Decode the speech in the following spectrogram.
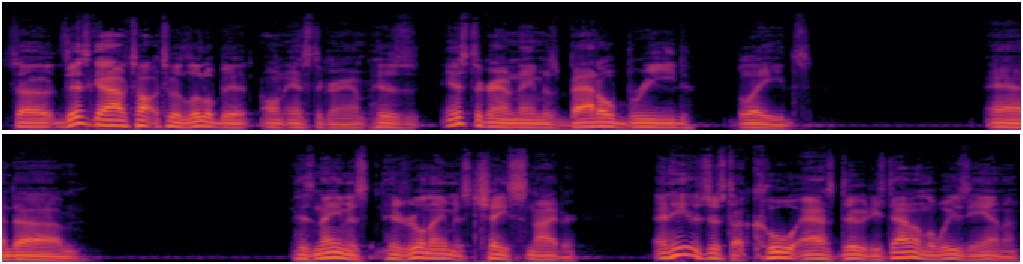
So this guy I've talked to a little bit on Instagram. His Instagram name is Battle Breed Blades, and um, his name is his real name is Chase Snyder, and he is just a cool ass dude. He's down in Louisiana,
